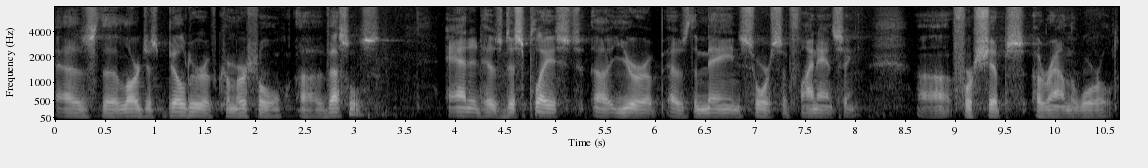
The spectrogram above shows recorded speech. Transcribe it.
as the largest builder of commercial uh, vessels, and it has displaced Europe as the main source of financing for ships around the world.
